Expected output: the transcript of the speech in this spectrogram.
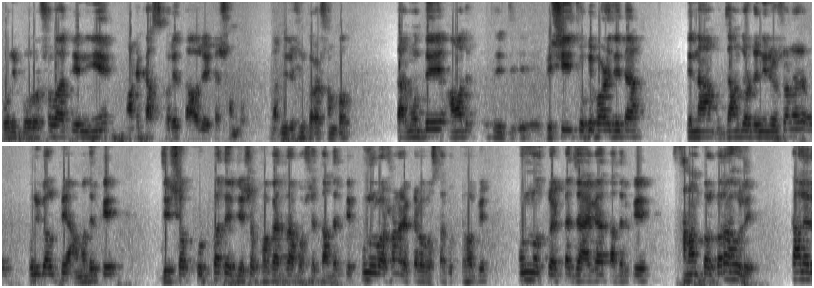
পরি পৌরসভাকে নিয়ে মাঠে কাজ করে, তাহলে এটা সম্ভব। নিরসন করা সম্ভব। তার মধ্যে আমাদের বেশি চোখে পড়ে যেটা যে না, যানজটের নিরসনের পরিকল্পে আমাদেরকে যেসব ফুটপাতে যেসব হকাররা বসে, তাদেরকে পুনর্বাসনের একটা ব্যবস্থা করতে হবে। উন্নত একটা জায়গা তাদেরকে স্থানান্তর করা হলে কালের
